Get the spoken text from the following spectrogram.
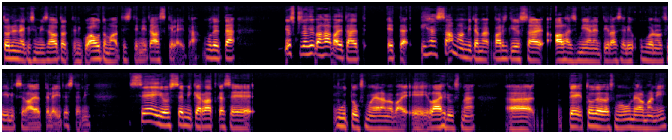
todennäköisemmin sä otat niin kuin automaattisesti niitä askeleita. Mutta että joskus on hyvä havaita, että, että ihan sama, mitä mä varsinkin jossain alhaisessa mielentilassa, eli huonolla fiiliksellä ajattelen itsestäni, niin se ei ole se, mikä ratkaisee, muuttuuko mun elämä vai ei, laihduuko mä, te, toteutuuko mun unelmani,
